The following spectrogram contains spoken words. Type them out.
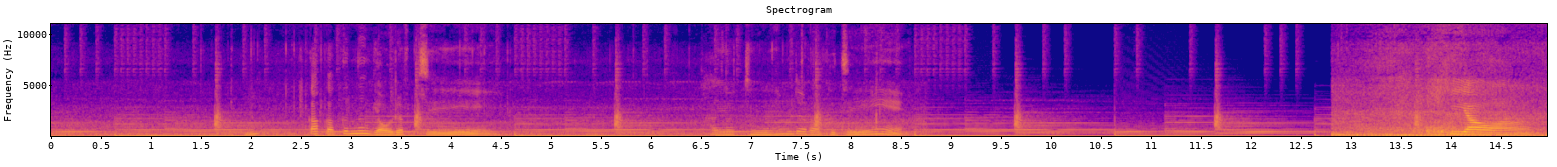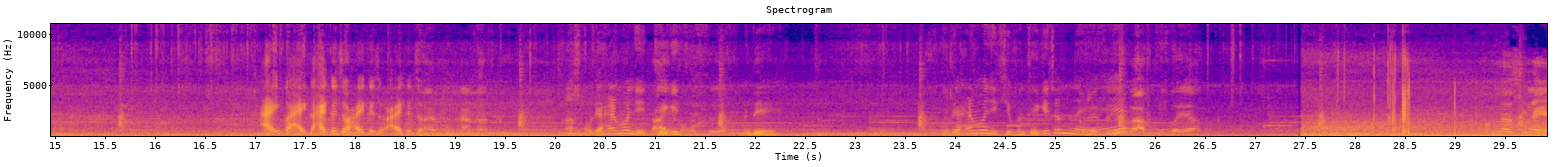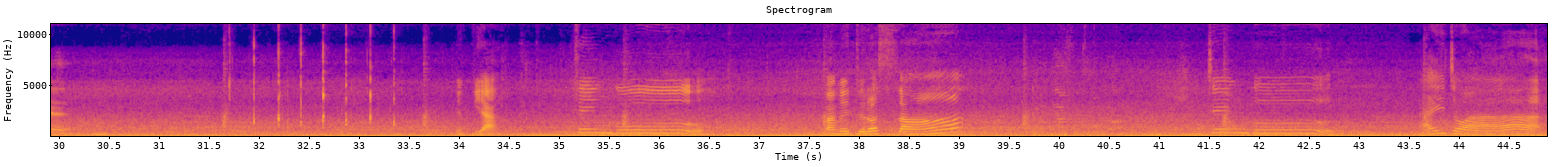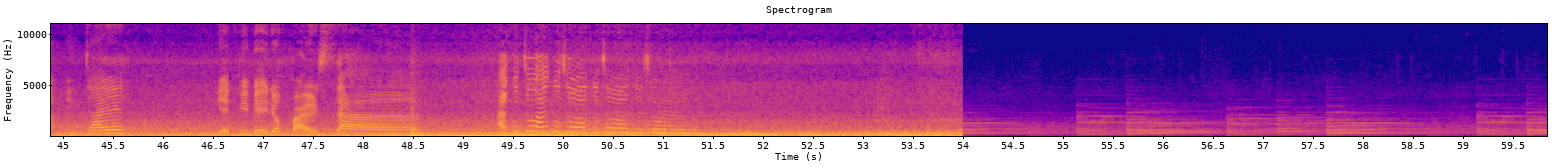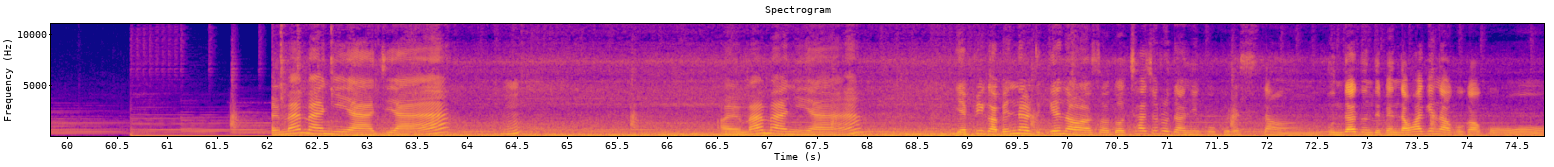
응? 깎아 끊는 게 어렵지. 다이어트는 힘들어, 그지? 귀여워. 아이고, 아이고, 아이고, 좋아, 아이고, 좋아, 아이고. 나는 어? 우리 할머니 되게. 네. 우리 할머니 기분 되게 좋네. 그래서 얘가 아픈 거야. 겁나 순해. 예 야 친구. 마음에 들었어? 친구. 아이 좋아. 인사해. 예삐 매력 발산. 아구 좋아 아구 좋아 아구 좋아 아구 좋아. 얼마만이야 아지야? 응? 얼마만이야? 예삐가 맨날 늦게 나와서 너 찾으러 다니고 그랬어 문 닫은데 맨날 확인하고 가고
